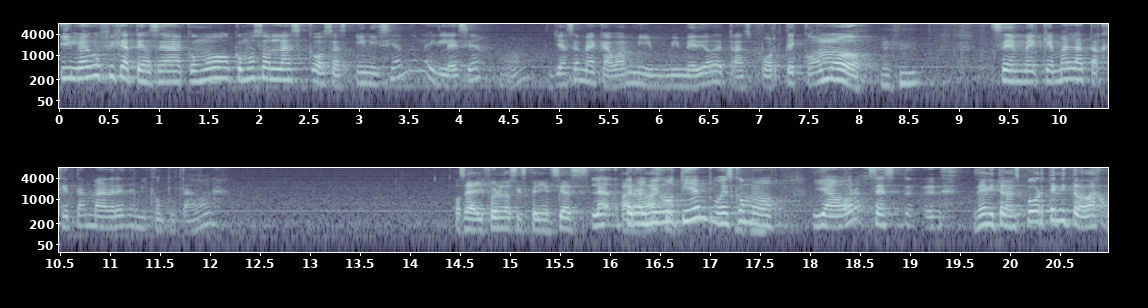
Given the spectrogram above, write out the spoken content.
Y luego fíjate, o sea, cómo, cómo son las cosas. Iniciando la iglesia, ¿no? ya se me acaba mi, mi medio de transporte cómodo. Se me quema la tarjeta madre de mi computadora. O sea, ahí fueron las experiencias. La- para pero al mismo tiempo es como, y ahora, o sea, es- O sea, ni transporte ni trabajo.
